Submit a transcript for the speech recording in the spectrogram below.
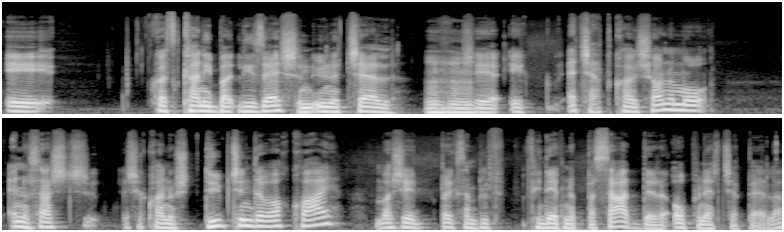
e questa cannibalisation una cell Mhm. e e e chat qua schon mo e non sa se qua no stübchen da war qua ma se per esempio fin devna passat der open air chapella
